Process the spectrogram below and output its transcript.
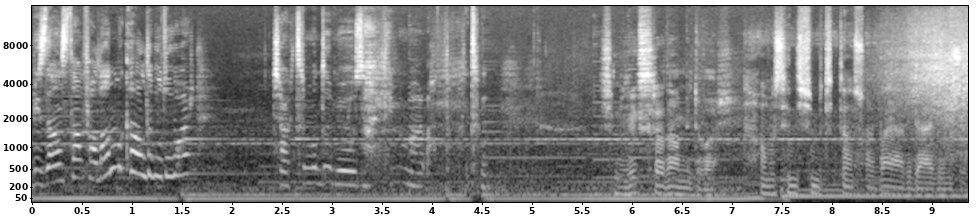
Bizans'tan falan mı kaldı bu duvar? çaktırmadığı bir özelliği mi var anlamadım. Şimdilik sıradan bir duvar. Ama senin işin bittikten sonra bayağı bir değerlenecek.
